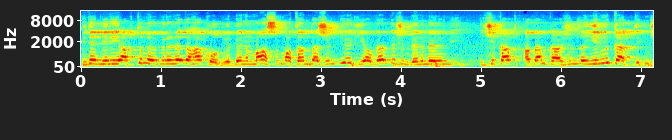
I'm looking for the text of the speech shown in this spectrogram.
bir de biri yaptı mı öbürüne de hak oluyor. Benim masum vatandaşım diyor ki ya kardeşim benim evim iki kat adam karşımıza 20 kat dikmiş.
